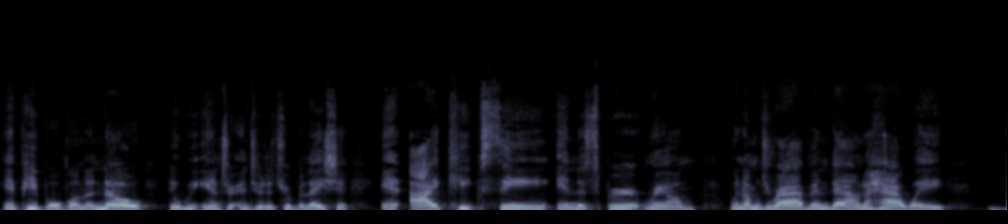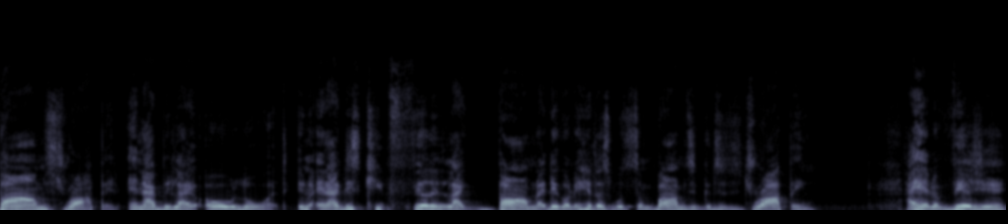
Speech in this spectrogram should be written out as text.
and people are going to know that we enter into the tribulation. And I keep seeing in the spirit realm when I'm driving down the highway, bombs dropping and i'd be like oh lord and, and i just keep feeling like bomb like they're to hit us with some bombs just dropping I had a vision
